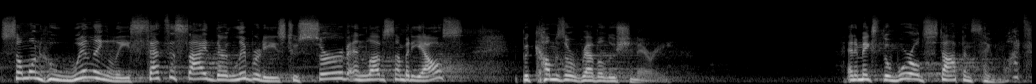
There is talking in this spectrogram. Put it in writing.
someone who willingly sets aside their liberties to serve and love somebody else becomes a revolutionary. And it makes the world stop and say, What?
